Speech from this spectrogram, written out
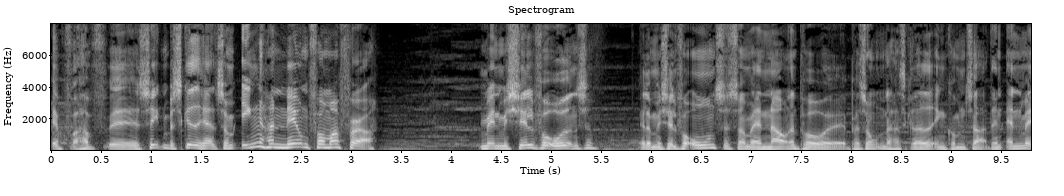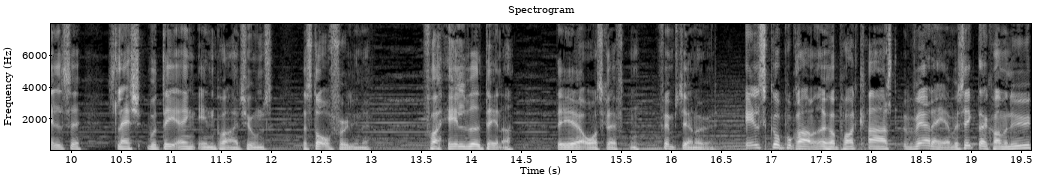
Jeg har øh, set en besked her, som ingen har nævnt for mig før. Men Michelle fra Odense, eller Michelle for Odense, som er navnet på øh, personen, der har skrevet en kommentar. Den en anmeldelse slash vurdering inde på iTunes. Der står følgende. For helvede denner. Det er overskriften. 5 stjerner øvrigt. Elsker programmet og hører podcast hver dag, og hvis ikke der er kommet nye,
